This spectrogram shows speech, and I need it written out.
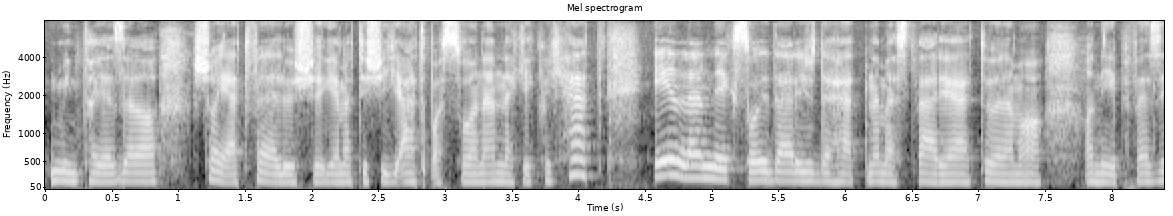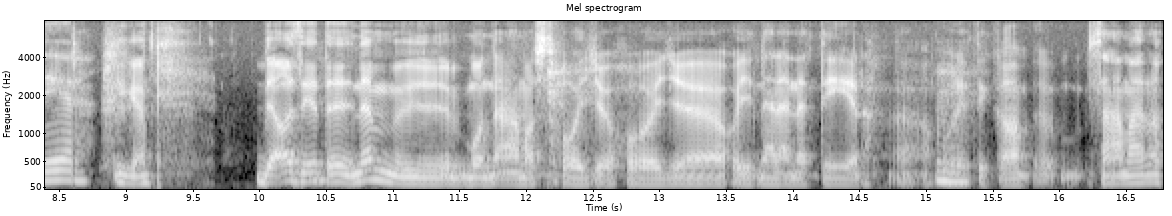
mintha ezzel a saját felelősségemet is így átpasszolnám nekik, hogy hát én lennék szolidáris, de hát nem ezt várja el tőlem a, a népvezér. Igen. De azért nem mondanám azt, hogy, hogy, hogy ne lenne tér a mhm. politika számára.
